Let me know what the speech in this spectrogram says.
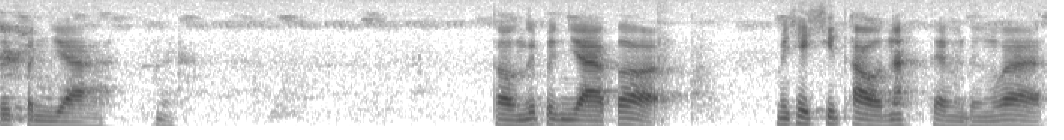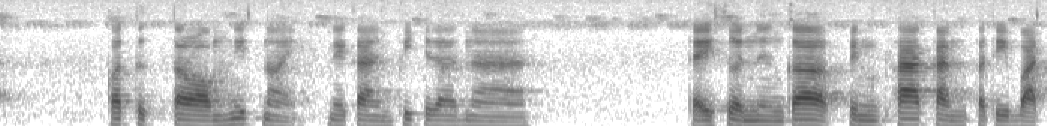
ด้วยปัญญาตองด้วยปัญญาก็ไม่ใช่คิดเอานะ แต่หมายถึงว่าก็ตึกตรองนิดหน่อยในการพิจารณา แต่อีกส่วนหนึ่งก็เป็นค่าการปฏิบัติ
